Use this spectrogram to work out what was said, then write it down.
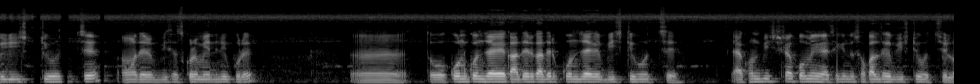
বৃষ্টি হচ্ছে আমাদের, বিশেষ করে মেদিনীপুরে। তো কোন কোন জায়গায় কাদের কাদের কোন জায়গায় বৃষ্টি হচ্ছে? এখন বৃষ্টিটা কমে গেছে, কিন্তু সকাল থেকে বৃষ্টি হচ্ছিল।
